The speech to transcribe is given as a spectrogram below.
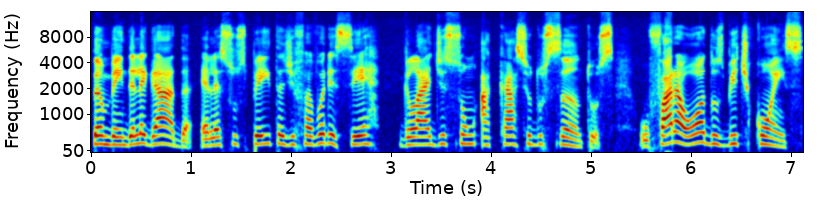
Também delegada, ela é suspeita de favorecer Gladson Acácio dos Santos, o faraó dos bitcoins,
